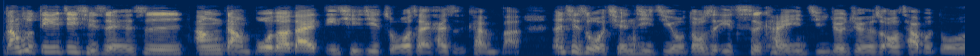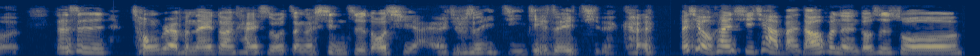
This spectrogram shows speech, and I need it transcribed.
当初第一季其实也是 on 档播到大概第七集左右才开始看吧。那其实我前几集我都是一次看一集就觉得说哦差不多了。但是从 rap 那一段开始，我整个兴致都起来了，就是一集接着一集的看。而且我看西洽版，大部分的人都是说，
